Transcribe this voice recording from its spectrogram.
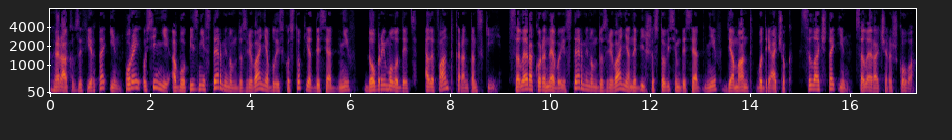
Герак, зефір та ін. Порей осінній або пізній з терміном дозрівання близько 150 днів, добрий молодець, елефант карантанський. Селера кореневої з терміном дозрівання не більше 180 днів, діамант, бодрячок, силач та ін, селера черешкова,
